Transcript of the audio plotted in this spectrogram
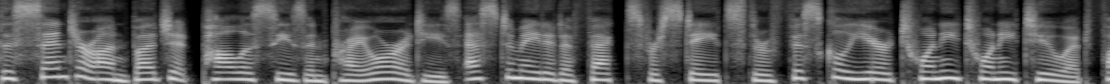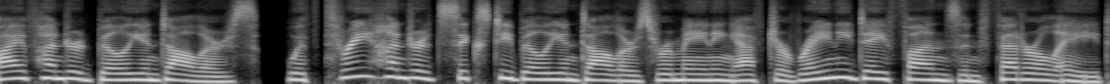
The Center on Budget Policies and Priorities estimated effects for states through fiscal year 2022 at $500 billion, with $360 billion remaining after rainy day funds and federal aid.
